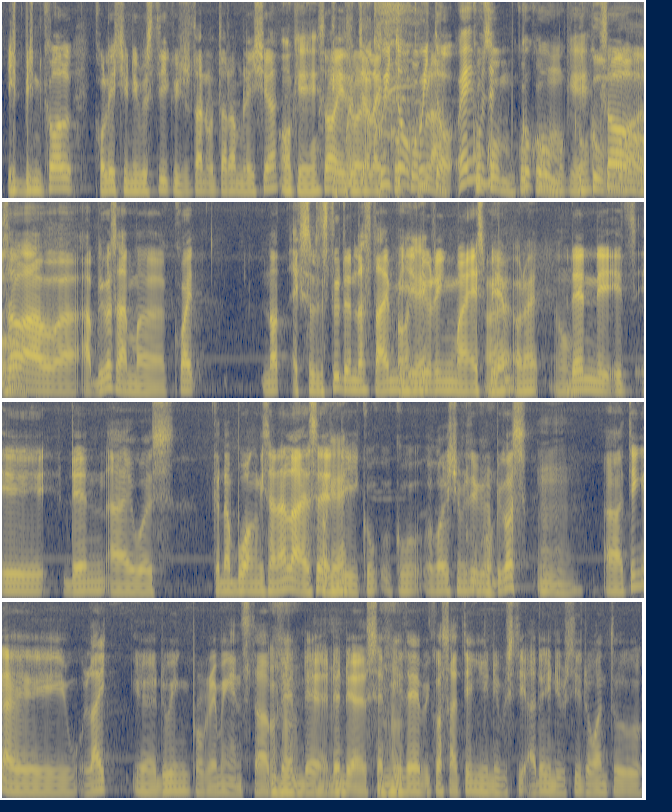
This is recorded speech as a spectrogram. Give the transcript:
it been called College University Kejuruteraan Utara Malaysia. Okay. So it's like Kuito, Kukum Kuito. lah. Eh, it Kukum, Kukum, okay. Kukum. So Oh. so uh, uh, because I'm a quite not excellent student last time Okay. during my SPM. Alright, alright. Oh. Then it's uh, then I was kena buang di sana lah. I said Okay. di Ku- Ku- College University because Mm. uh, I think I like uh, doing programming and stuff. Mm-hmm. Then they then they send me there because I think university other university don't want to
